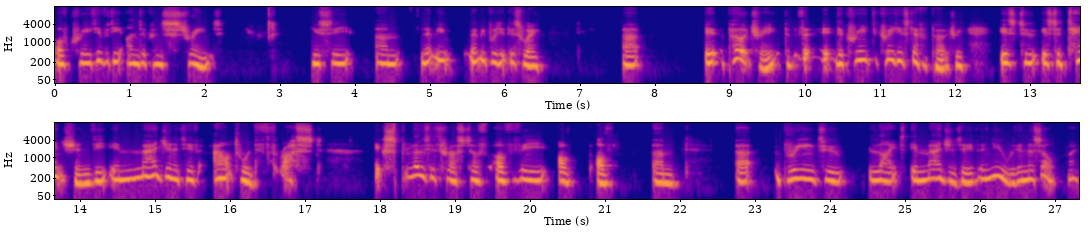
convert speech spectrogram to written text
of creativity under constraint. You see, um, let me let me put it this way. Uh, it, poetry, the, the, the, create, the creative step of poetry, is to is to tension the imaginative outward thrust, explosive thrust of of the of of um, uh, bringing to light imaginatively the new within the soul. Right,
